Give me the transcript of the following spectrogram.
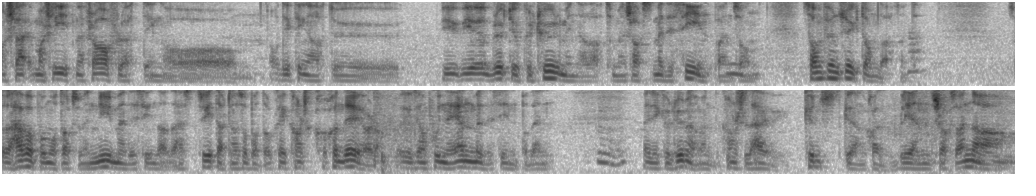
man, man, sliter med fraflytting og, og de tingene at du vi, vi, brukte jo kulturminner da, som en slags medisin på en mm. sånn samfunnssykdom. da, sant? Så det her var på en måte også en ny medisin. da, det her Street art så på at ok, kanskje, Hva kan det gjøre? da? Vi har funnet én medisin på den mm. med de kulturminnene, men kanskje det her kunstgreiene kan bli en slags annen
